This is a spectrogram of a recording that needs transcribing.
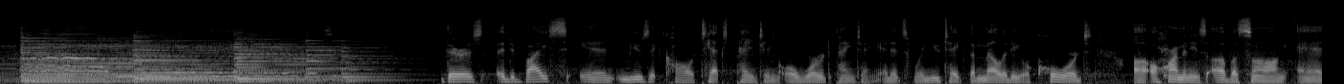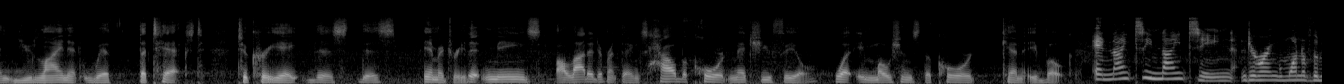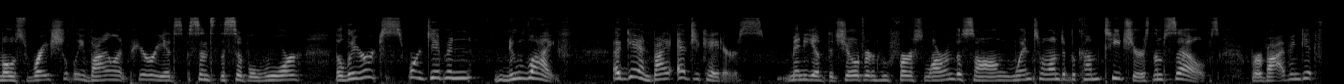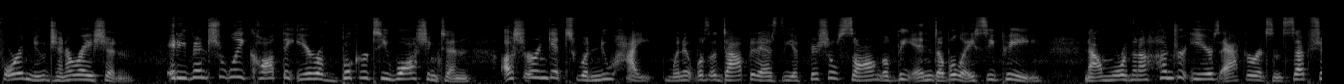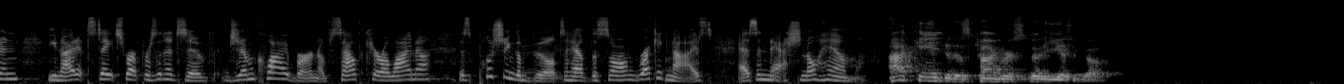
There's a device in music called text painting or word painting, and it's when you take the melody or chords uh, or harmonies of a song and you line it with the text to create this, this imagery. that means a lot of different things. How the chord makes you feel, what emotions the chord can evoke. In 1919, during one of the most racially violent periods since the Civil War, the lyrics were given new life, again by educators. Many of the children who first learned the song went on to become teachers themselves, reviving it for a new generation. It eventually caught the ear of Booker T. Washington, ushering it to a new height when it was adopted as the official song of the NAACP. Now, more than 100 years after its inception, United States Representative Jim Clyburn of South Carolina is pushing a bill to have the song recognized as a national hymn. I came to this Congress 30 years ago,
